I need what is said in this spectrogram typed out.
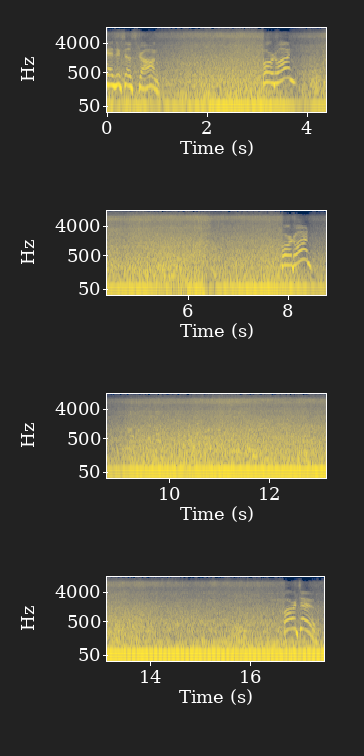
Guys are so strong. Forward one. Forward one. Forward two.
